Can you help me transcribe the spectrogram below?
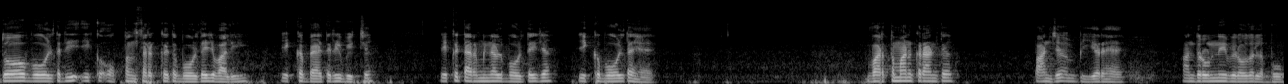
2 ਵੋਲਟ ਦੀ ਇੱਕ ਓਪਨ ਸਰਕਟ ਵੋਲਟੇਜ ਵਾਲੀ ਇੱਕ ਬੈਟਰੀ ਵਿੱਚ ਇੱਕ ਟਰਮੀਨਲ ਵੋਲਟੇਜ 1 ਵੋਲਟ ਹੈ ਵਰਤਮਾਨ ਕਰੰਟ 5 ਐਂਪੀਅਰ ਹੈ ਅੰਦਰੂਨੀ ਵਿਰੋਧ ਲੱਭੋ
